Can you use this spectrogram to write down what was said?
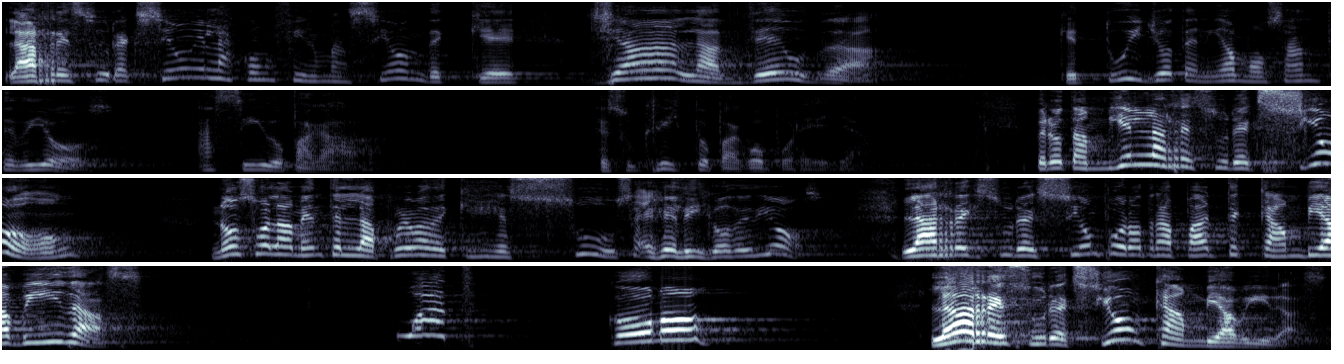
La resurrección es la confirmación de que ya la deuda que tú y yo teníamos ante Dios ha sido pagada. Jesucristo pagó por ella. Pero también la resurrección no solamente es la prueba de que Jesús es el Hijo de Dios. La resurrección, por otra parte, cambia vidas. ¿What? ¿Cómo? La resurrección cambia vidas.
